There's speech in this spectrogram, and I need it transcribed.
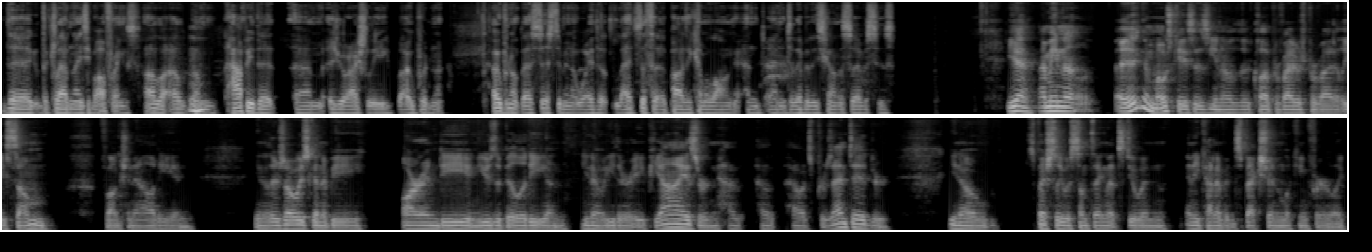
the the cloud native offerings. I, I, I'm happy that um, Azure actually open open up their system in a way that lets the third party come along and, and deliver these kind of services. Yeah, I mean, uh, I think in most cases, you know, the cloud providers provide at least some functionality, and you know, there's always going to be R and D and usability and you know either APIs or how, how how it's presented, or you know, especially with something that's doing any kind of inspection, looking for like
